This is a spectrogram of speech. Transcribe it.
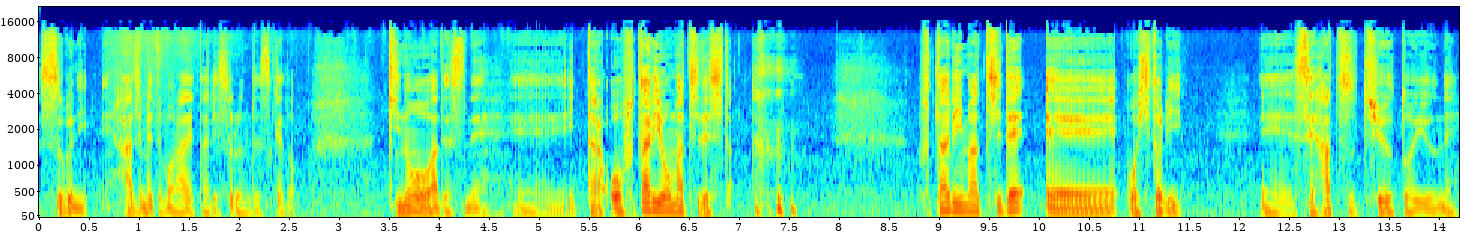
すぐに始めてもらえたりするんですけど昨日はですね、えー、行ったらお二人お待ちでした。2人待ちで、えー、お一人、えー、施発中というね、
